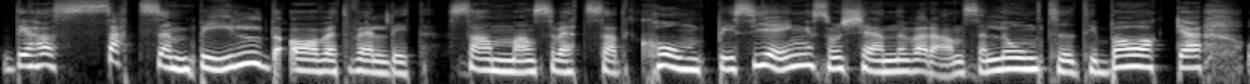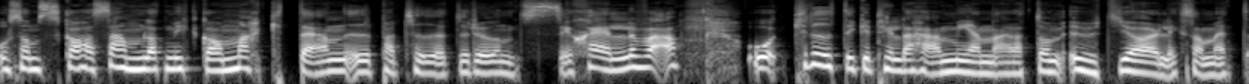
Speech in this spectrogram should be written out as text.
Det har satts en bild av ett väldigt sammansvetsat kompisgäng som känner varandra sedan lång tid tillbaka och som ska ha samlat mycket av makten i partiet runt sig själva. Och kritiker till det här menar att de utgör liksom ett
